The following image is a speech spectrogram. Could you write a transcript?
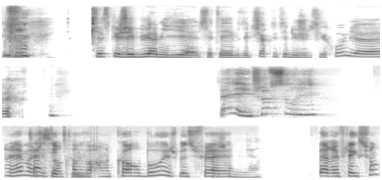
Qu'est-ce que j'ai bu à midi? C'était, Vous êtes sûr que c'était du jus de citrouille euh? Il y a une chauve-souris. Ouais, moi Ça, j'étais en train de voir un corbeau et je me suis fait Ça, la, réflexion.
